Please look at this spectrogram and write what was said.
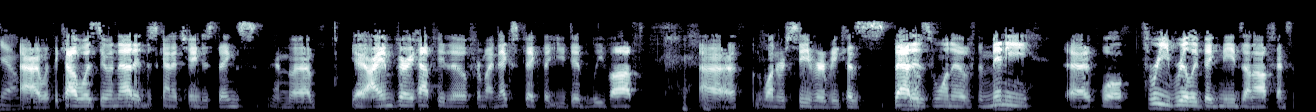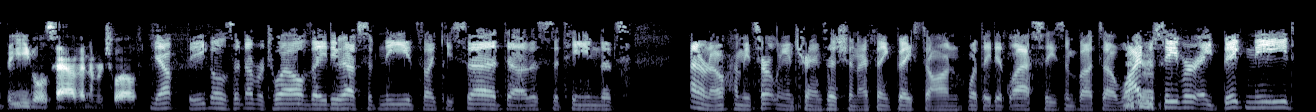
Yeah. uh, with the Cowboys doing that, it just kind of changes things. And uh, yeah, I am very happy though for my next pick that you did leave off uh, one receiver because that is one of the many, uh, well, three really big needs on offense that the Eagles have at number 12. Yep, the Eagles at number 12, they do have some needs, like you said. Uh, this is a team that's, I don't know, I mean, certainly in transition, I think, based on what they did last season. But uh, wide Mhm. receiver, a big need,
